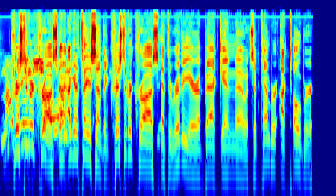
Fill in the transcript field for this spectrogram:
my Christopher Cross. I, I got to tell you something. Christopher Cross at the Riviera back in uh, what, September, October.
